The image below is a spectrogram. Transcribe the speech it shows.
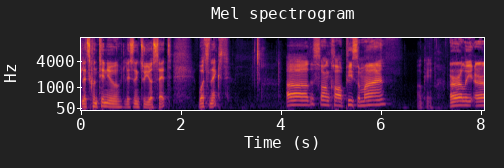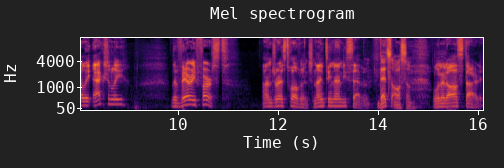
let's continue listening to your set. What's next? Uh this song called Peace of Mind. Okay, early, early. Actually, the very first Andres 12 inch, 1997, that's awesome. when it all started.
